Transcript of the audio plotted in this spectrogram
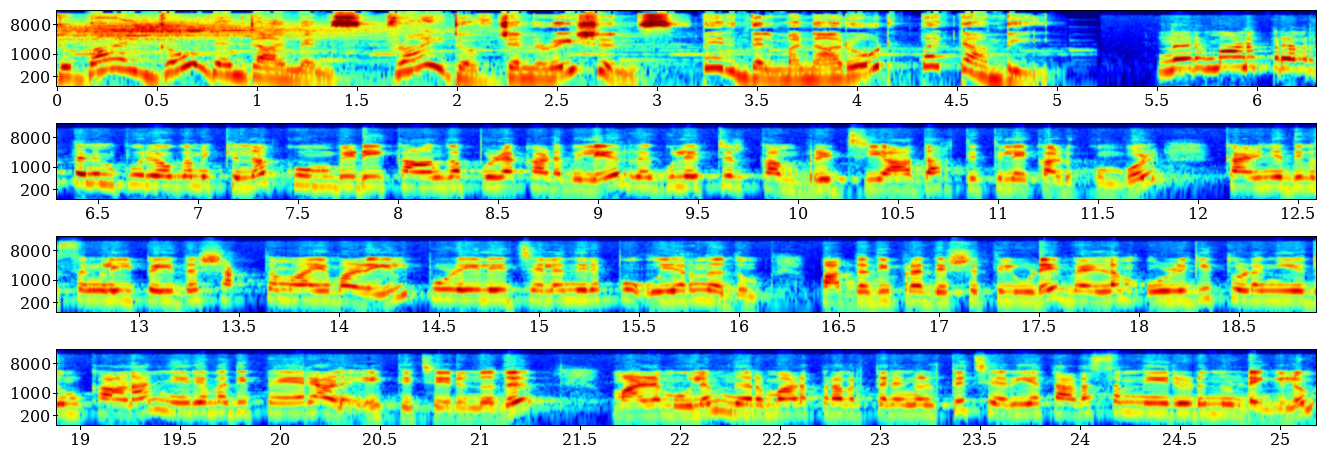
Dubai Golden Diamonds, Pride of Generations, Pirindalmana Road, Pattambi. നിർമ്മാണ പ്രവർത്തനം പുരോഗമിക്കുന്ന കുമ്പിടി കാങ്കപ്പുഴ കടവിലെ റെഗുലേറ്റർ കം ബ്രിഡ്ജ് യാഥാർത്ഥ്യത്തിലേക്ക് അടുക്കുമ്പോൾ കഴിഞ്ഞ ദിവസങ്ങളിൽ പെയ്ത ശക്തമായ മഴയിൽ പുഴയിലെ ജലനിരപ്പ് ഉയർന്നതും പദ്ധതി പ്രദേശത്തിലൂടെ വെള്ളം ഒഴുകി തുടങ്ങിയതും കാണാൻ നിരവധി പേരാണ് എത്തിച്ചേരുന്നത്. മഴ മൂലം നിർമ്മാണ പ്രവർത്തനങ്ങൾക്ക് ചെറിയ തടസ്സം നേരിടുന്നുണ്ടെങ്കിലും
